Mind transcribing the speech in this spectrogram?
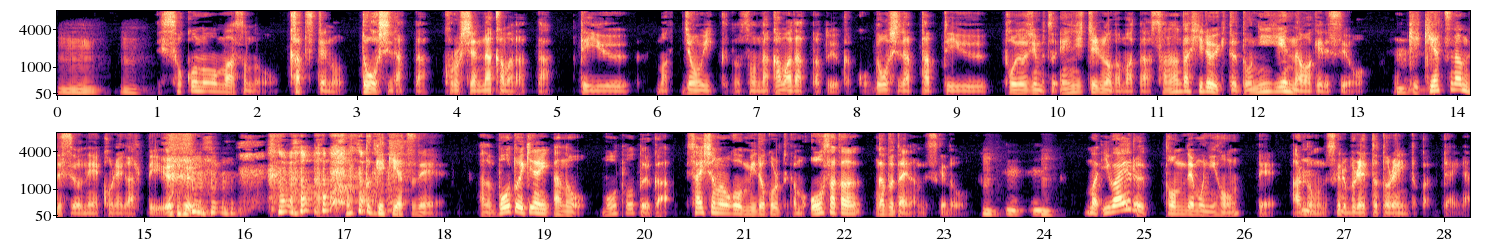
うん。うん。でそこの、まあその、かつての同志だった、殺し屋仲間だったっていう、まあ、ジョン・ウィックのその仲間だったというか、こう、同志だったっていう登場人物を演じているのがまた、真田広之とドニー・イエンなわけですよ。うん激アツなんですよね、これがっていう。ほんと激アツで。あの、冒頭いきなり、あの、冒頭というか、最初のこう見どころというか、もう大阪が舞台なんですけど、うんうんまあ、いわゆるとんでも日本ってあると思うんですけど、 Bullet Train とかみたいな。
